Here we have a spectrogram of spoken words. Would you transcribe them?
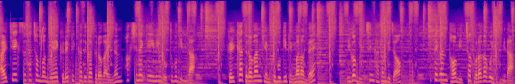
RTX 4000번대의 그래픽카드가 들어가 있는 확신의 게이밍 노트북입니다. 글카 들어간 겜트북이 100만원대? 이거 미친 가성비죠. 스펙은 더 미쳐 돌아가고 있습니다.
